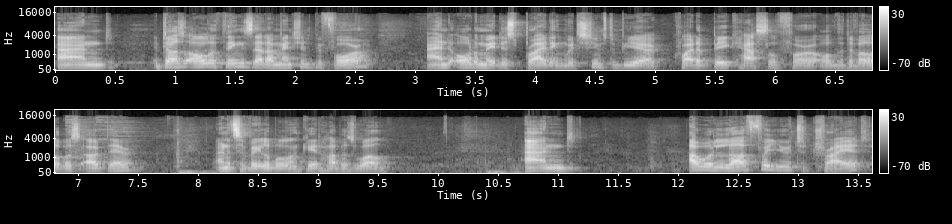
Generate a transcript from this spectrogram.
And it does all the things that I mentioned before, and automated spriting, which seems to be a, quite a big hassle for all the developers out there. And it's available on GitHub as well. And I would love for you to try it,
